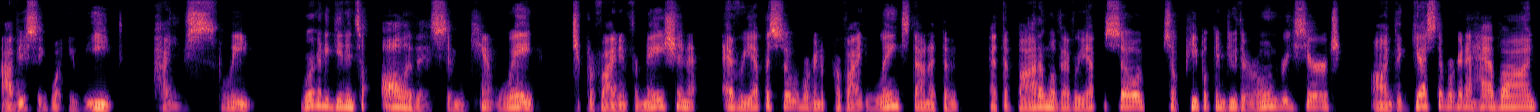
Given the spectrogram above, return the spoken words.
obviously what you eat, how you sleep. We're going to get into all of this and we can't wait to provide information every episode. We're going to provide links down at the, at the bottom of every episode so people can do their own research on the guests that we're going to have on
